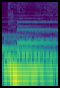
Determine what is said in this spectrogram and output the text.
Música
